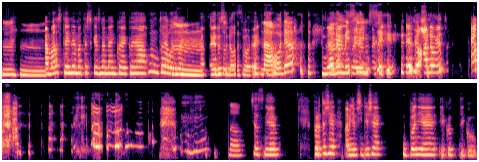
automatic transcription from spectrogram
Hmm, hmm. A má stejné mateřské znaménko jako já. Hm, to je ale. Hmm, A jedu si dál svoje. Náhoda? Nevím, ano, myslím nevím. si. Jo, ano, my... Mhm. No. Přesně. Protože, a mně přijde, že úplně jako, jako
